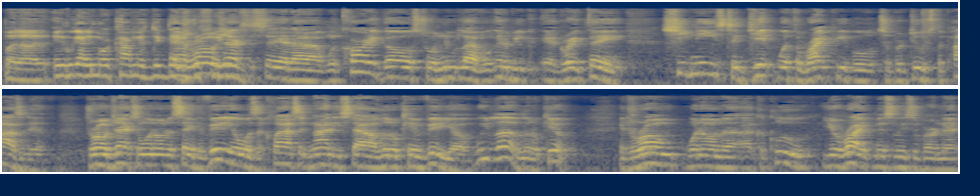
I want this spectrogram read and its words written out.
But uh, and we got any more comments, Dick Dan? before Jerome you- Jackson said, uh, when Cardi goes to a new level, it'll be a great thing. She needs to get with the right people to produce the positive. Jerome Jackson went on to say the video was a classic 90s style Little Kim video. We love Little Kim. And Jerome went on to uh, conclude, you're right, Miss Lisa Burnett.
